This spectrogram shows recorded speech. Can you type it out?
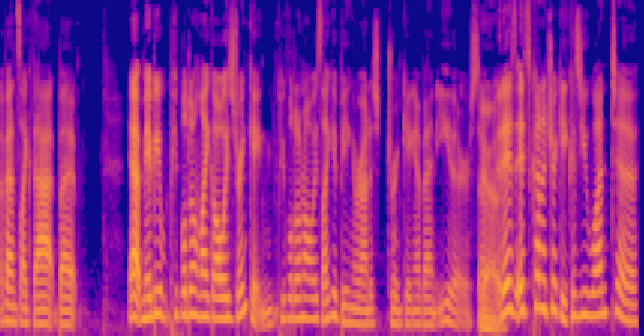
events like that, but yeah, maybe people don't like always drinking. People don't always like it being around a drinking event either. So Yeah. it is it's kind of tricky because you want to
